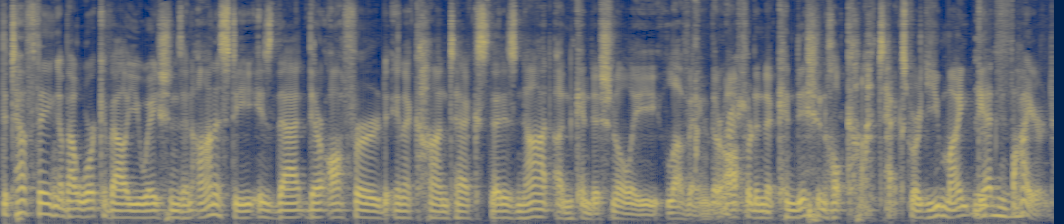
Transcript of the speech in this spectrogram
the tough thing about work evaluations and honesty is that they're offered in a context that is not unconditionally loving. They're offered in a conditional context where you might get mm-hmm. fired.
